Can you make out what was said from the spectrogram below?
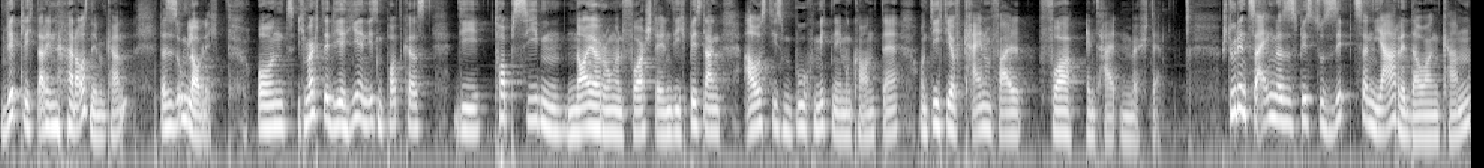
wirklich darin herausnehmen kann, das ist unglaublich. Und ich möchte dir hier in diesem Podcast die Top 7 Neuerungen vorstellen, die ich bislang aus diesem Buch mitnehmen konnte und die ich dir auf keinen Fall vorenthalten möchte. Studien zeigen, dass es bis zu 17 Jahre dauern kann,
